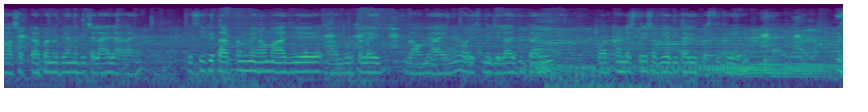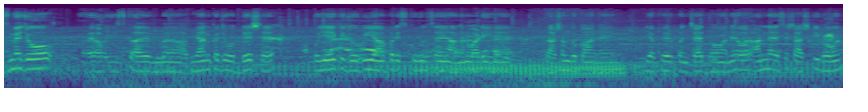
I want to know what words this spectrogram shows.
सत्यापन अभियान अभी चलाया जा रहा है, इसी के तारतम्य में हम आज ये मोरतलाई गाँव में आए हैं और इसमें जिलाधिकारी और खंड स्तरीय सभी अधिकारी उपस्थित हुए हैं। इसमें जो इसका अभियान का जो उद्देश्य है, वो ये है कि जो भी यहाँ पर स्कूल्स हैं, आंगनवाड़ी हैं, राशन दुकान है या फिर पंचायत भवन है और अन्य ऐसे शासकीय भवन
